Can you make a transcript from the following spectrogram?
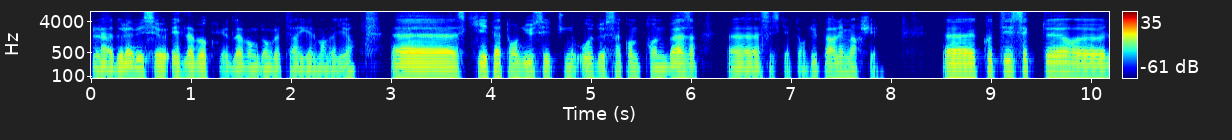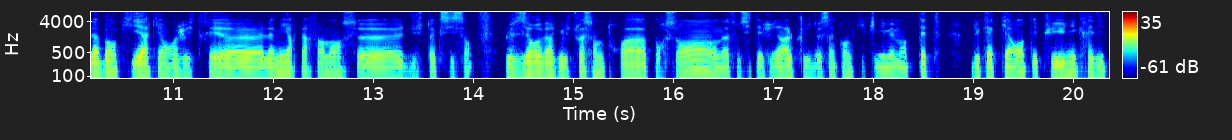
de la, BCE et de la, Banque, d'Angleterre également d'ailleurs. Ce qui est attendu, c'est une hausse de 50 points de base. C'est ce qui est attendu par les marchés. Côté secteur, la banque hier qui a enregistré la meilleure performance du stock 600, plus 0,63%. On a Société Générale plus de 50 qui finit même en tête du CAC 40. Et puis Unicredit,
